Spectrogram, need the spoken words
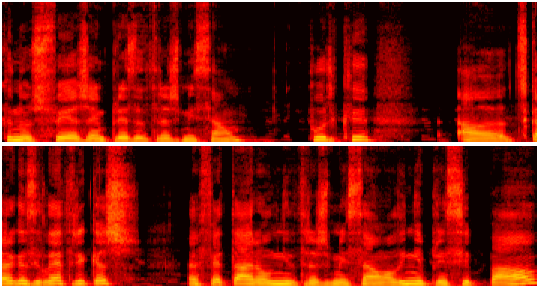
que nos fez a empresa de transmissão, porque ah, descargas elétricas afetaram a linha de transmissão, a linha principal,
